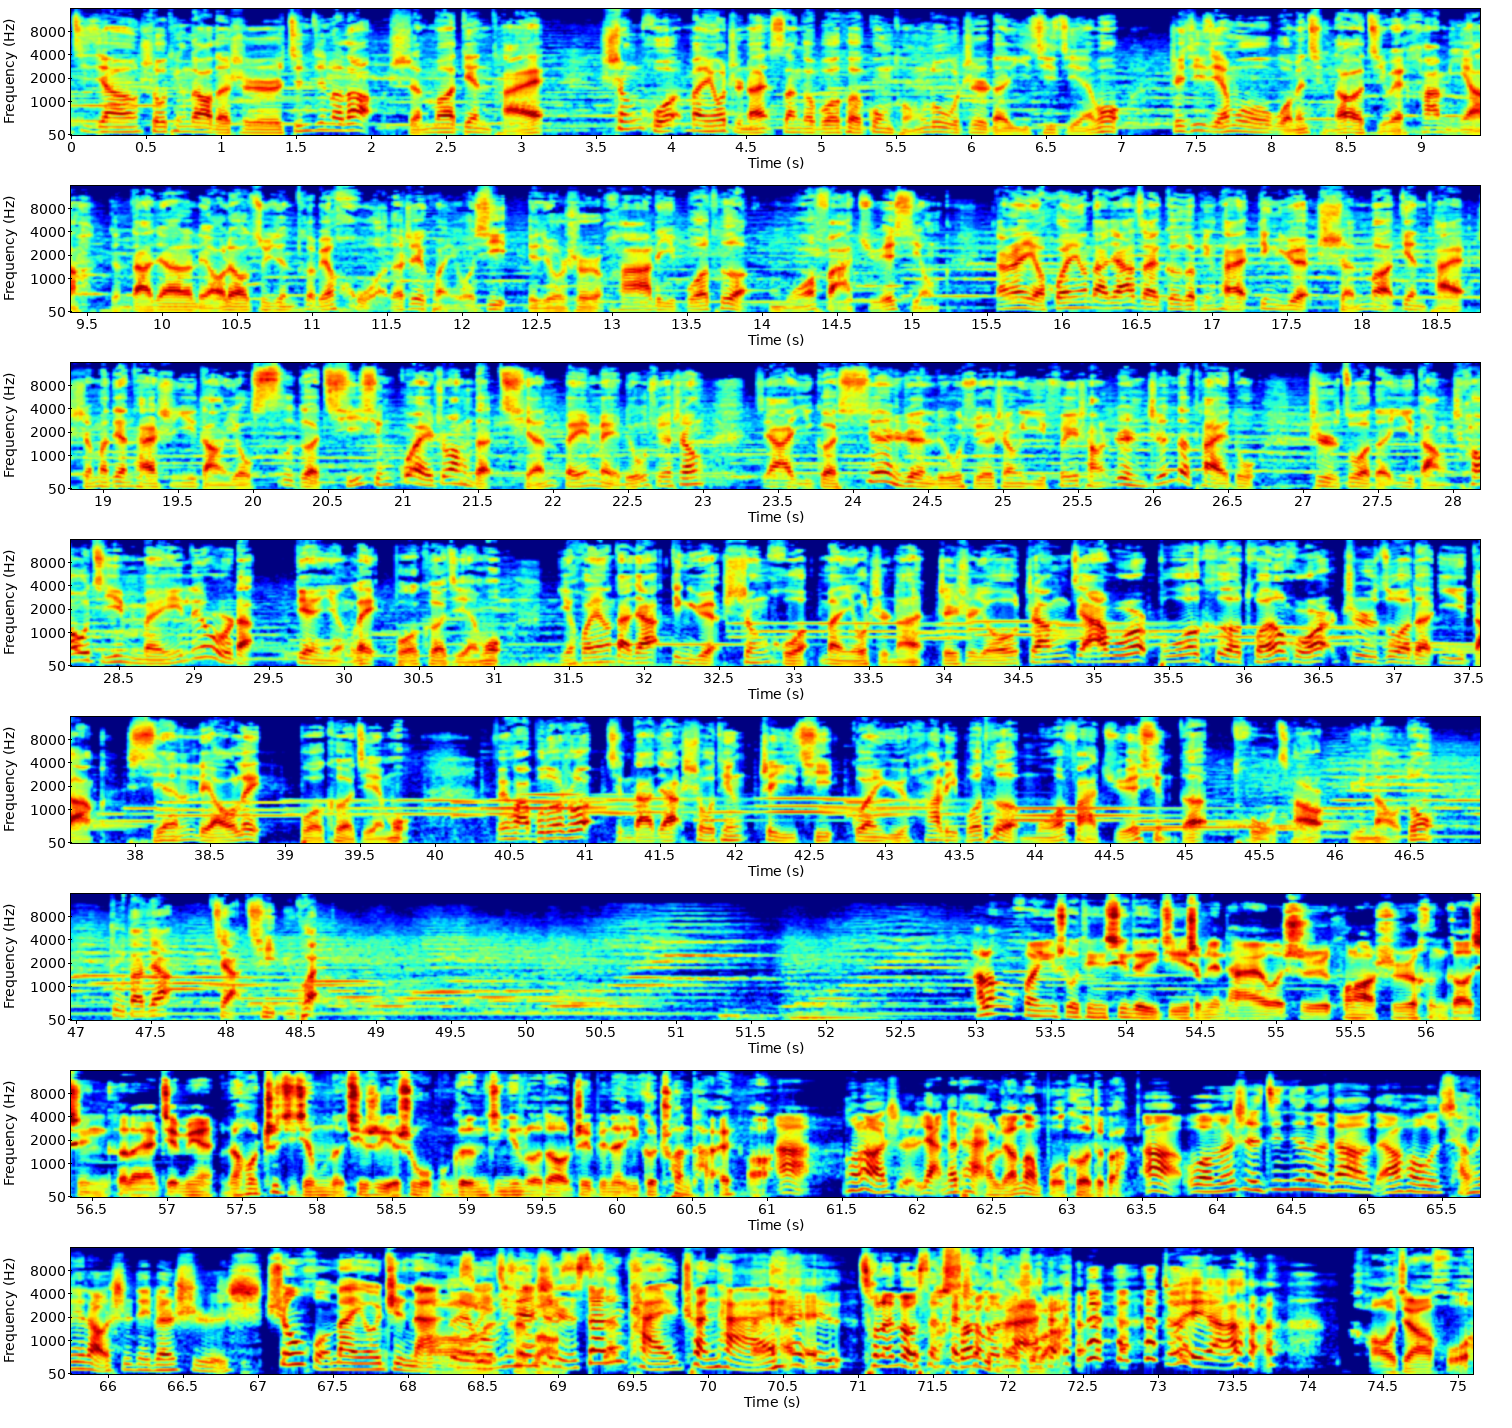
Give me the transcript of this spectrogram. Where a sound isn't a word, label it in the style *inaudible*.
即将收听到的是津津乐道什么电台生活漫游指南三个播客共同录制的一期节目。这期节目我们请到了几位哈迷啊，跟大家聊聊最近特别火的这款游戏，也就是《哈利波特魔法觉醒》。当然，也欢迎大家在各个平台订阅什么电台。什么电台是一档由四个奇形怪状的前北美留学生加一个现任留学生以非常认真的态度制作的一档超级没溜的电影类博客节目。也欢迎大家订阅《生活漫游指南》，这是由张家窝博客团伙制作的一档闲聊类博客节目。废话不多说，请大家收听这一期关于《哈利波特魔法觉醒》的吐槽与脑洞。祝大家假期愉快！Hello，欢迎收听新的一集什么电台，我是孔老师，很高兴和大家见面。然后这期节目呢，其实也是我们跟津津乐道这边的一个串台啊，啊，孔老师两个台啊，两档博客对吧？啊，我们是津津乐道，然后巧克力老师那边是，生活漫游指南，对我们今天是三台串台。哎，从来没有三台串过个台是吧？*laughs* 对呀，好家伙！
